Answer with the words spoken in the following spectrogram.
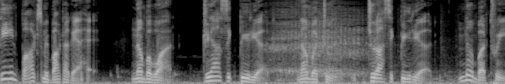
तीन पार्ट्स में बांटा गया है। Number one Triassic period number two Jurassic period number three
